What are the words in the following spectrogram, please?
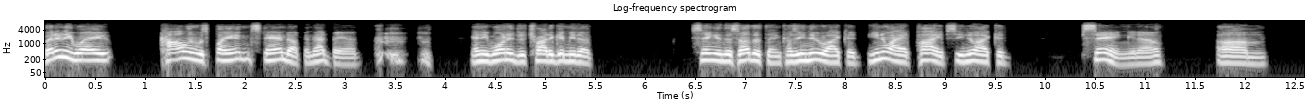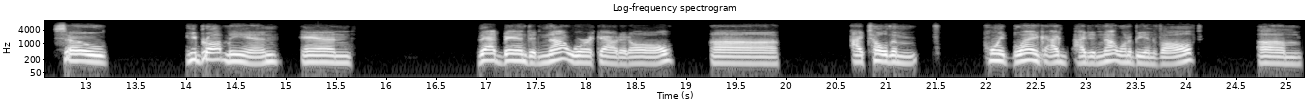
But anyway colin was playing stand up in that band and he wanted to try to get me to sing in this other thing because he knew i could he knew i had pipes he knew i could sing you know um so he brought me in and that band did not work out at all. Uh, I told them point blank, I, I did not want to be involved. Um,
